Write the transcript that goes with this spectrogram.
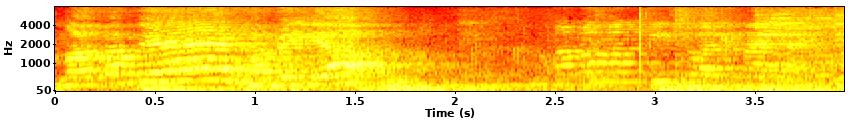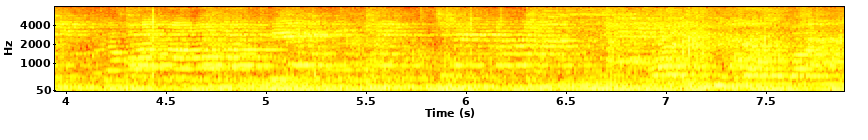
Mama Bear, hurry up. Mama Monkey, sorry, my bad. Come on, Mama Monkey. What is little monkey?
